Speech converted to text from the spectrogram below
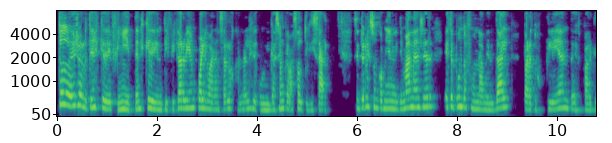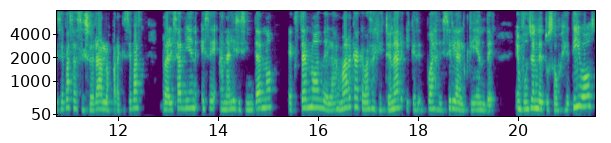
Todo ello lo tienes que definir, tienes que identificar bien cuáles van a ser los canales de comunicación que vas a utilizar. Si tú eres un community manager, este punto es fundamental para tus clientes, para que sepas asesorarlos, para que sepas realizar bien ese análisis interno, externo de la marca que vas a gestionar y que puedas decirle al cliente, en función de tus objetivos,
